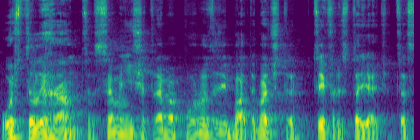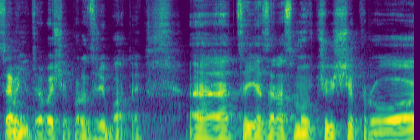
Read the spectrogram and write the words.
Ось телеграм, це все мені ще треба порозрібати. Бачите, цифри стоять. Це все мені треба ще порозрібати. Е, Це я зараз мовчу ще про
